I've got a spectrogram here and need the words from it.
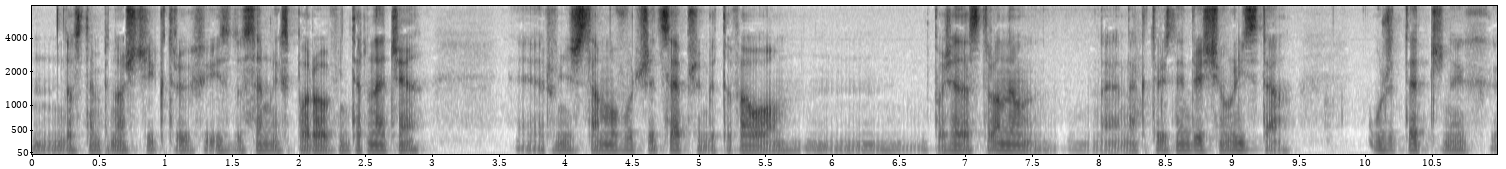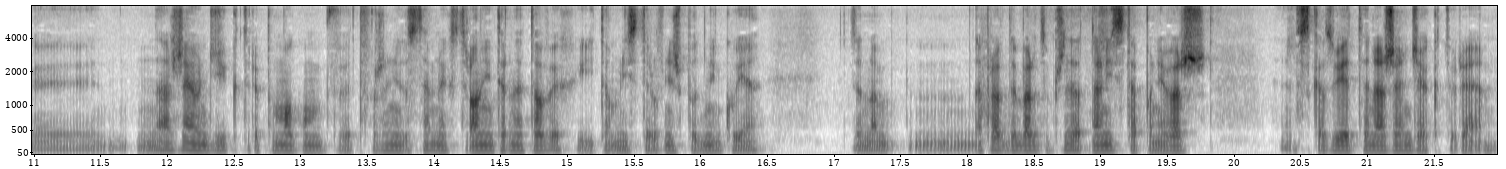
dostępności, których jest dostępnych sporo w internecie. Również samo W3C przygotowało, posiada stronę, na, na której znajduje się lista użytecznych narzędzi, które pomogą w tworzeniu dostępnych stron internetowych i tą listę również podlinkuję to naprawdę bardzo przydatna lista, ponieważ wskazuje te narzędzia, które mm,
